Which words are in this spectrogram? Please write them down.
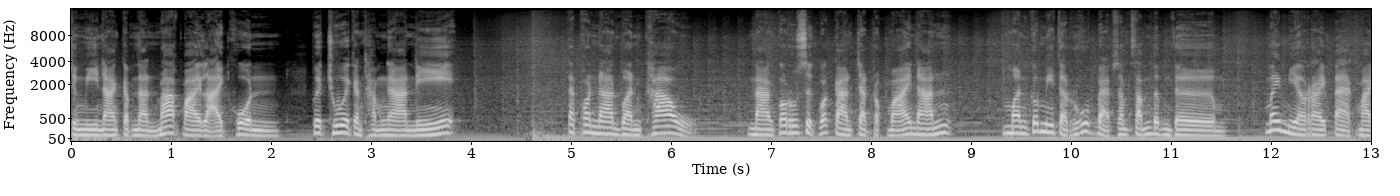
จึงมีนางกำนันมากมายหลายคน เพื่อช่วยกันทำงานนี้ แต่พอนานวันเข้า นางก็รู้สึกว่าการจัดดอกไม้นั้น มันก็มีแต่รูปแบบซ้ำๆเดิมๆ ไม่มีอะไรแปลกใหม่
